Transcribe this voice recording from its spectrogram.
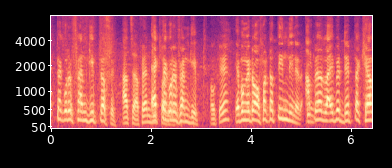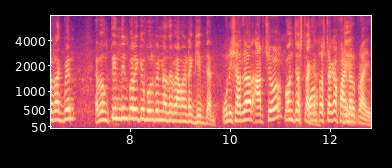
একটা করে ফ্যান গিফট আছে। আচ্ছা ফ্যান একটা করে ফ্যান গিফট ওকে এবং এটা অফারটা তিন দিনের। আপনারা লাইভের ডেটটা খেয়াল রাখবেন এবং তিন দিন পরে কেউ বলবেন না যাবে আমার একটা গিফট দেন। উনিশ হাজার আটশো পঞ্চাশ টাকা। পঞ্চাশ টাকা ফাইনাল প্রাইস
